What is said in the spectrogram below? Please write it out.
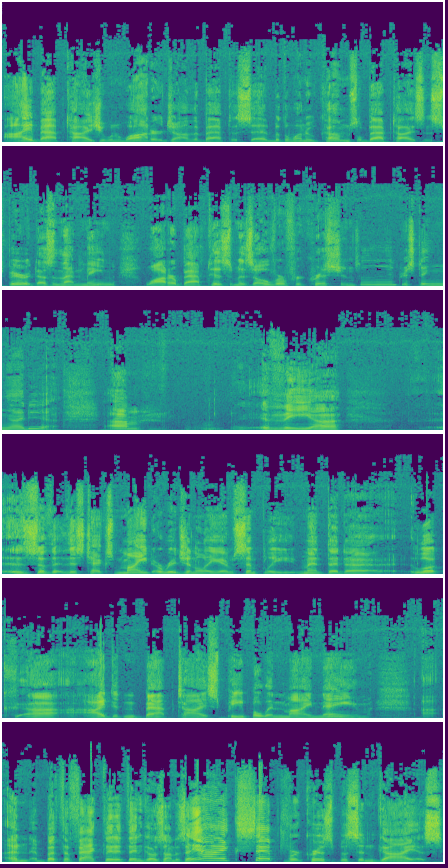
I baptize you in water, John the Baptist said, but the one who comes will baptize in spirit. Doesn't that mean water baptism is over for Christians? Uh, interesting idea. Um, the uh, so th- this text might originally have simply meant that, uh, look, uh, I didn't baptize people in my name. Uh, and but the fact that it then goes on to say, ah, except for Crispus and Gaius,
